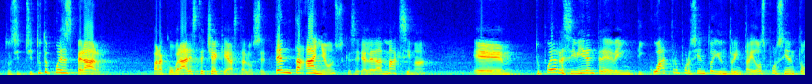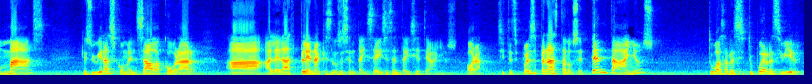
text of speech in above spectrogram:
Entonces, si, tú te puedes esperar para cobrar este cheque hasta los 70 años, que sería la edad máxima, eh, tú puedes recibir entre 24% y un 32% más que si hubieras comenzado a cobrar a, a, la edad plena, que es de los 66, 67 años. Ahora, si te puedes esperar hasta los 70 años, tú, vas a tú puedes recibir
